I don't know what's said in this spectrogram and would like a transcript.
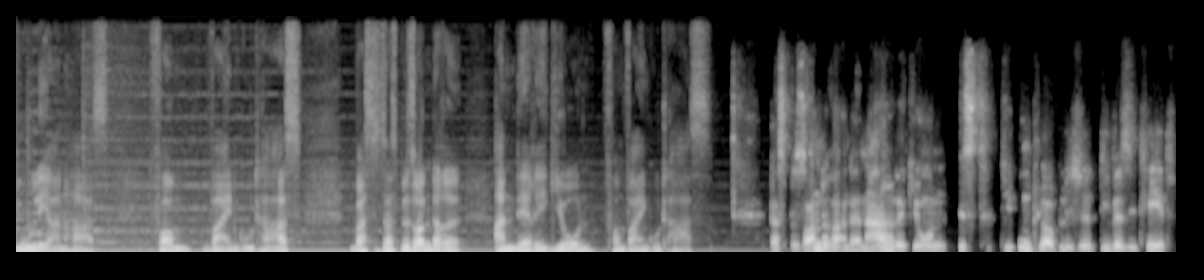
Julian Haas vom Weingut Haas. Was ist das Besondere an der Region vom Weingut Haas? Das Besondere an der nahen Region ist die unglaubliche Diversität.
